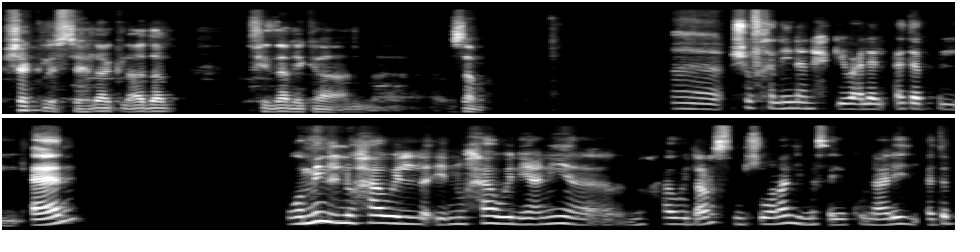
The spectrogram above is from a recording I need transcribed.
شكل استهلاك الأدب في ذلك الزمن؟ آه، شوف خلينا نحكي على الأدب الآن. ومنه نحاول نحاول يعني نحاول رسم صورة لما سيكون عليه الأدب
